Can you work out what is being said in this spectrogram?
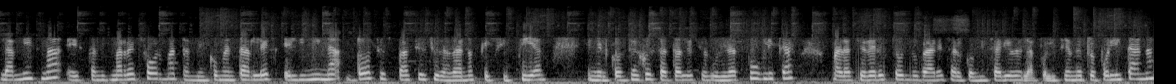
La misma, esta misma reforma, también comentarles, elimina dos espacios ciudadanos que existían en el Consejo Estatal de Seguridad Pública para ceder estos lugares al comisario de la Policía Metropolitana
